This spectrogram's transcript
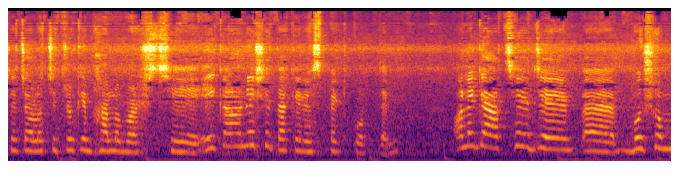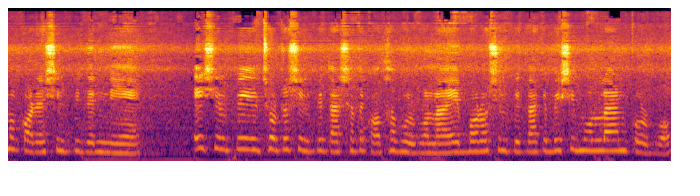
সে চলচ্চিত্রকে ভালোবাসছে, এই কারণে সে তাকে রেসপেক্ট করতেন। অনেকে আছে যে বৈষম্য করে শিল্পীদের নিয়ে। এই শিল্পী, ছোট শিল্পী, তার সাথে কথা বলব না, এই বড় শিল্পী তাকে বেশি মূল্যায়ন করব।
